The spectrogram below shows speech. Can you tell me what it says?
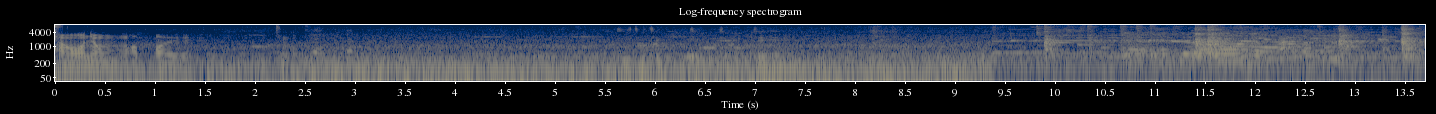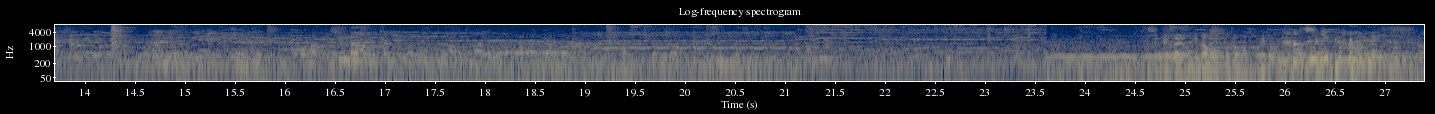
장원영 아빠의 중국. 무슨 내가 여기다 먹고다가 거기다 먹는 거지? 오줌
